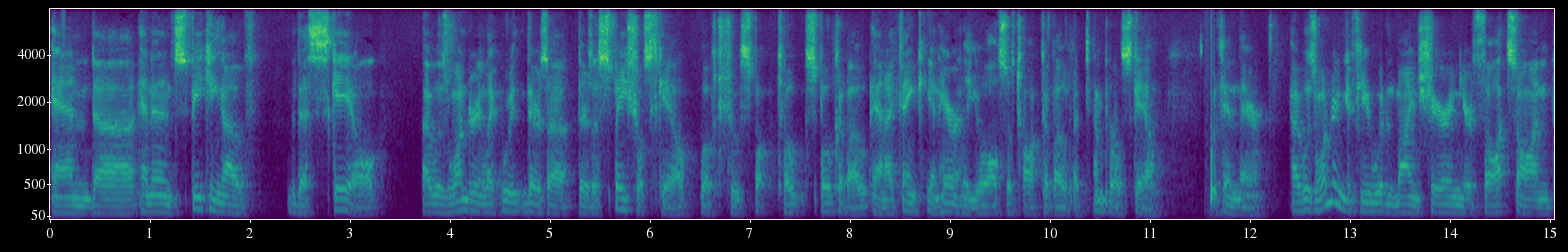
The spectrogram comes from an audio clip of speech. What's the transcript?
And uh, and then speaking of the scale, I was wondering, like, there's a there's a spatial scale which we to, spoke about, and I think inherently you also talked about a temporal scale within there. I was wondering if you wouldn't mind sharing your thoughts on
